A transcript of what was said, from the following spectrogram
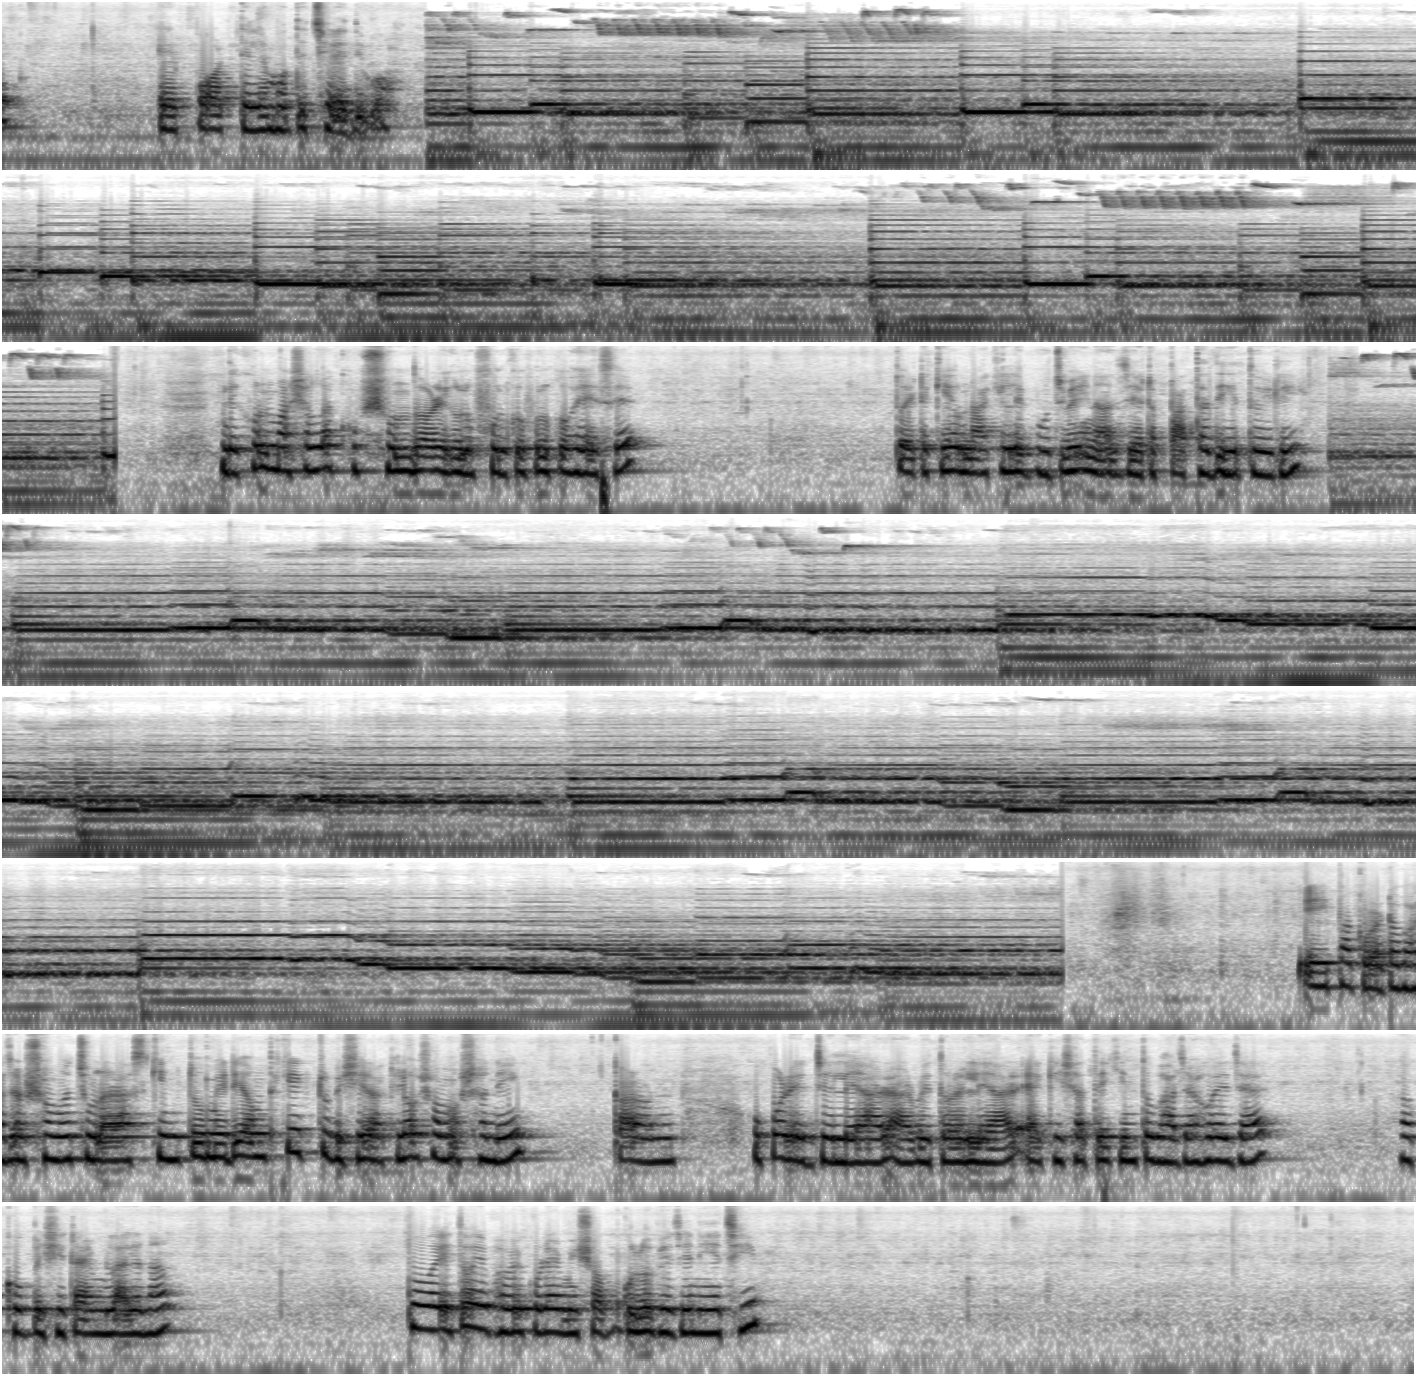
এরপর তেলের মধ্যে ছেড়ে দিব। মাসাল্লাহ খুব সুন্দর এগুলো ফুলকো ফুলকো হয়েছে। তো এটা কেউ না খেলে বুঝবেই না যে এটা পাতা দিয়ে তৈরি। এই পাকোড়াটা ভাজার সময় চুলার আঁচ কিন্তু মিডিয়াম থেকে একটু বেশি রাখলেও সমস্যা নেই। কারণ উপরের যে লেয়ার আর ভেতরের লেয়ার একই সাথে কিন্তু ভাজা হয়ে যায়। খুব বেশি টাইম লাগে না। তো এই তো এভাবে করে আমি সবগুলো ভেজে নিয়েছি।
